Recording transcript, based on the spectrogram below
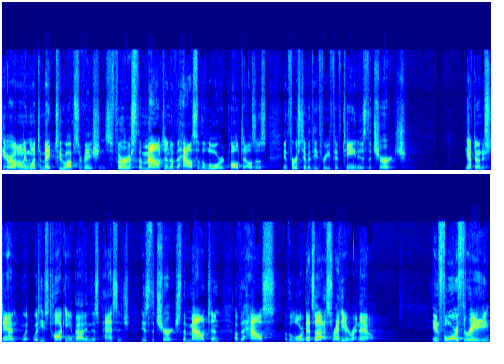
Here I only want to make two observations. First, the mountain of the house of the Lord, Paul tells us in 1 Timothy 3:15, is the church. You have to understand what, what he's talking about in this passage is the church, the mountain of the house of the Lord. That's us right here, right now. In 4 3,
